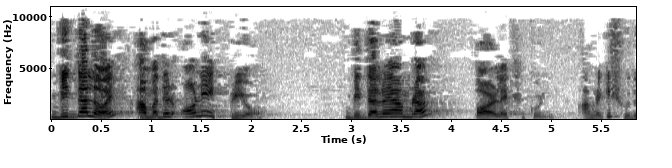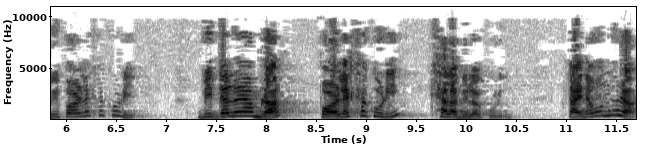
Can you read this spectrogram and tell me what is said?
বিদ্যালয় আমাদের অনেক প্রিয়। বিদ্যালয়ে আমরা পড়ালেখা করি। আমরা কি শুধুই পড়ালেখা করি? বিদ্যালয়ে আমরা পড়ালেখা করি, খেলাধুলা করি। তাই না বন্ধুরা?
